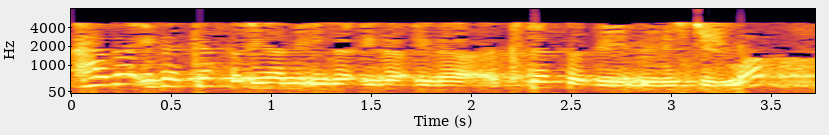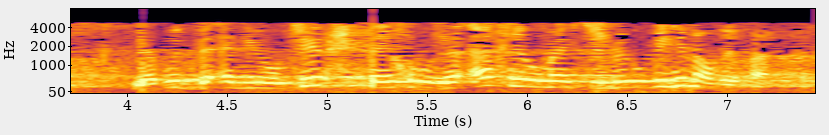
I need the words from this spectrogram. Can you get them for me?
هذا إذا كف يعني إذا إذا إذا اكتفى بالاستجمار لابد أن يوتر حتى يخرج آخر ما يستجمر به نظيفا.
